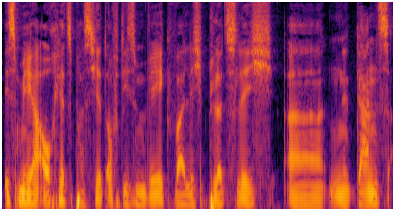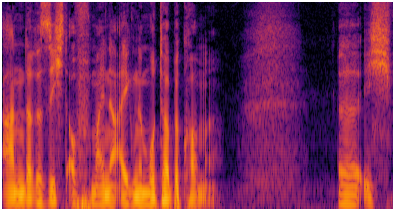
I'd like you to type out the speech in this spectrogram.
ist mir ja auch jetzt passiert auf diesem Weg, weil ich plötzlich äh, eine ganz andere Sicht auf meine eigene Mutter bekomme. Äh, ich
